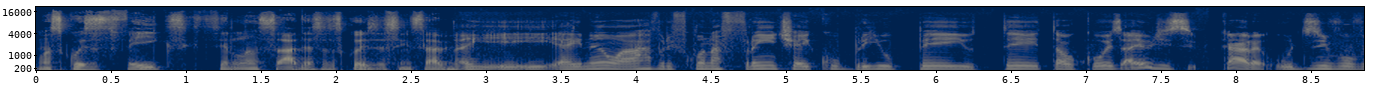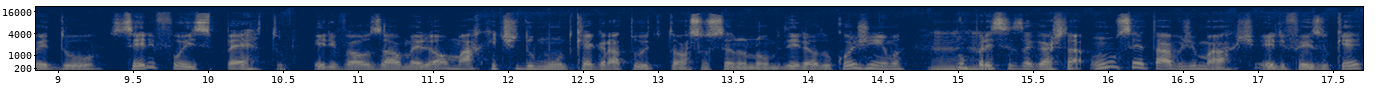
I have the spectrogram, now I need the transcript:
umas coisas fakes sendo lançadas, essas coisas assim, sabe? Aí, e, aí não, a árvore ficou na frente, aí cobriu o P e o T e tal coisa. Aí eu disse, cara, o desenvolvedor, se ele for esperto, ele vai usar o melhor marketing do mundo que é gratuito. Então associando o nome dele ao do Kojima. Uhum. Não precisa gastar um centavo de marketing. Ele fez o quê?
